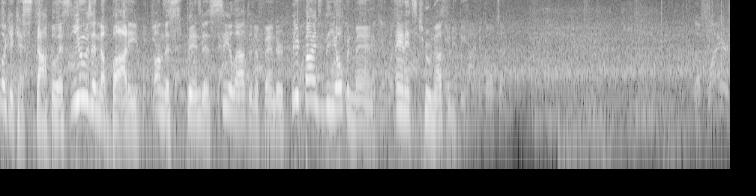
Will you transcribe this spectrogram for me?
Look at Kostopoulos using the body on the spin to seal out the defender. He finds the open man, and it's 2 nothing. The Flyers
